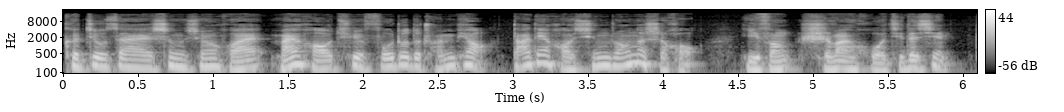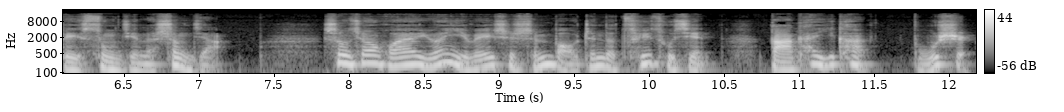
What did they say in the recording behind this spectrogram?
可就在盛宣怀买好去福州的船票、打点好行装的时候，一封十万火急的信被送进了盛家。盛宣怀原以为是沈葆桢的催促信，打开一看，不是。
